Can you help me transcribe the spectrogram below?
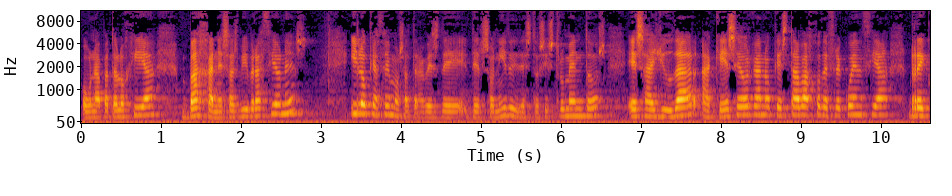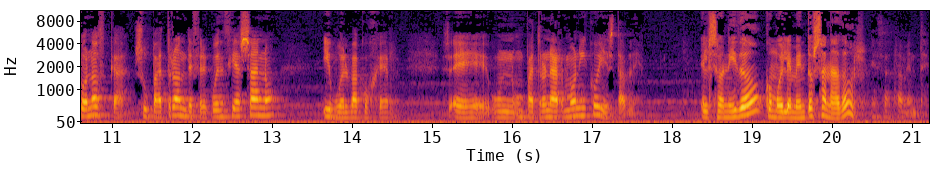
o una patología, bajan esas vibraciones y lo que hacemos a través de, del sonido y de estos instrumentos es ayudar a que ese órgano que está bajo de frecuencia reconozca su patrón de frecuencia sano y vuelva a coger eh, un, un, patrón armónico y estable. El sonido como elemento sanador. Exactamente.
